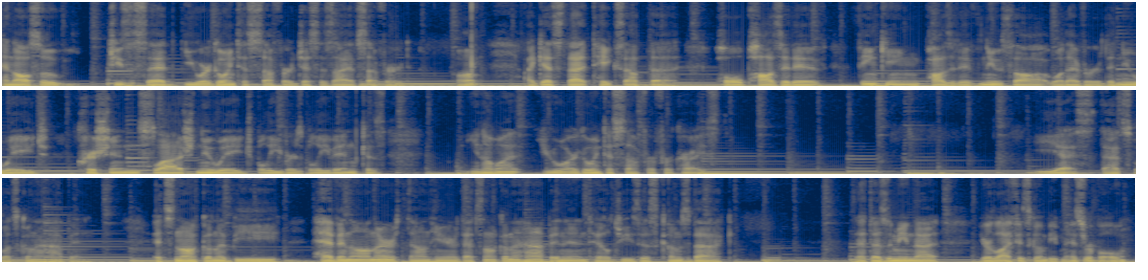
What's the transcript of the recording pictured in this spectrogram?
And also, Jesus said, You are going to suffer just as I have suffered. Well, I guess that takes out the whole positive thinking, positive, new thought, whatever the new age Christian slash new age believers believe in, because you know what? You are going to suffer for Christ. Yes, that's what's going to happen. It's not going to be heaven on earth down here. That's not going to happen until Jesus comes back. That doesn't mean that your life is going to be miserable.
